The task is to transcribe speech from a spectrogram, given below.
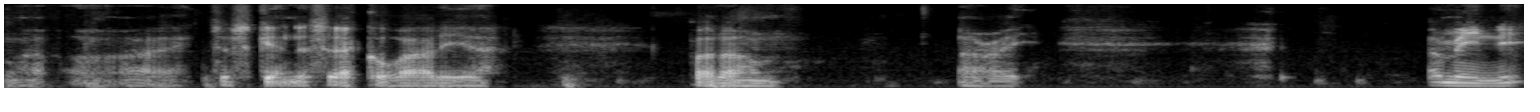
Uh, all right, just getting this echo out of you. But um, all right. I mean,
